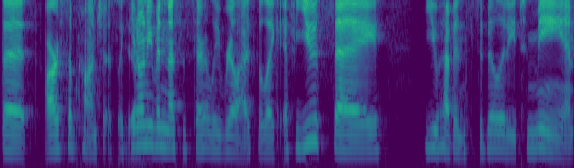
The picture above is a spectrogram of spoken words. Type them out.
that are subconscious. Like you don't even necessarily realize, but like if you say you have instability to me and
